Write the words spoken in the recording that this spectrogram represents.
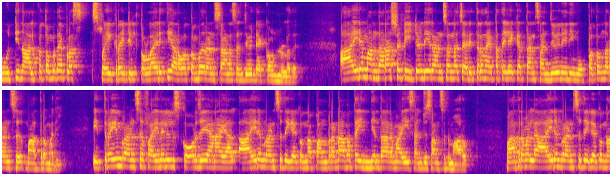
നൂറ്റി നാൽപ്പത്തൊമ്പത് പ്ലസ് സ്ട്രൈക്ക് റേറ്റിൽ തൊള്ളായിരത്തി അറുപത്തൊമ്പത് റൺസാണ് സഞ്ജുവിന്റെ അക്കൗണ്ടിലുള്ളത്. ആയിരം അന്താരാഷ്ട്ര ടി ട്വന്റി റൺസ് എന്ന ചരിത്ര നേട്ടത്തിലേക്ക് എത്താൻ സഞ്ജുവിന് ഇനി മുപ്പത്തൊന്ന് റൺസ് മാത്രം മതി. ഇത്രയും റൺസ് ഫൈനലിൽ സ്കോർ ചെയ്യാനായാൽ ആയിരം റൺസ് തികക്കുന്ന പന്ത്രണ്ടാമത്തെ ഇന്ത്യൻ താരമായി സഞ്ജു സാംസൺ മാറും. മാത്രമല്ല ആയിരം റൺസ് തികക്കുന്ന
